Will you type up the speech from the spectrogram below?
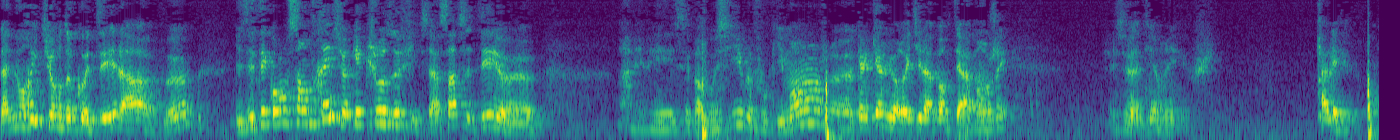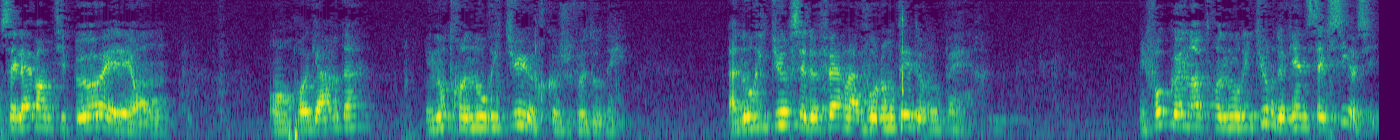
la nourriture de côté, là, un peu. Ils étaient concentrés sur quelque chose de fixe. Ah, ça, c'était... Euh, ah, mais, c'est pas possible, faut qu'il mange. Euh, quelqu'un lui aurait-il apporté à manger? Jésus va dire, mais... Allez, on s'élève un petit peu et on, on regarde une autre nourriture que je veux donner. La nourriture, c'est de faire la volonté de mon Père. Il faut que notre nourriture devienne celle-ci aussi,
